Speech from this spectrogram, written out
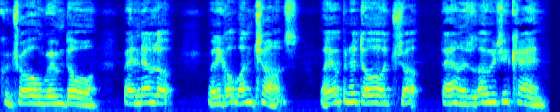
control room door. Ben, now look. We only got one chance. When I open the door, drop down as low as you can.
